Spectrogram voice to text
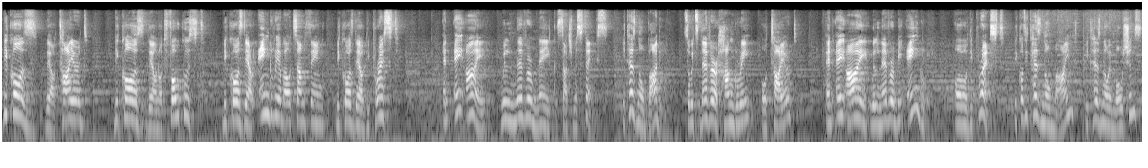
because they are tired, because they are not focused, because they are angry about something, because they are depressed, And AI will never make such mistakes. It has no body, so it's never hungry or tired. And AI will never be angry or depressed because it has no mind, it has no emotions.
